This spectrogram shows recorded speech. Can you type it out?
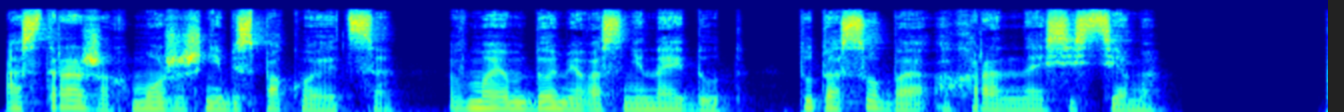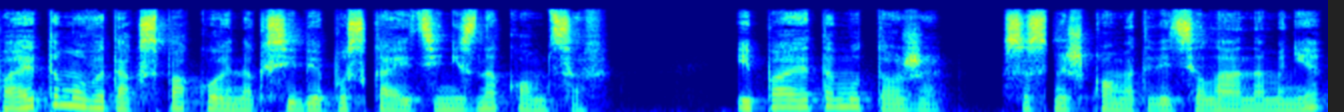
о стражах можешь не беспокоиться. В моем доме вас не найдут. Тут особая охранная система. Поэтому вы так спокойно к себе пускаете незнакомцев?» «И поэтому тоже», — со смешком ответила она мне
